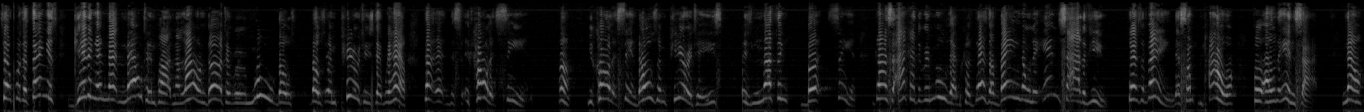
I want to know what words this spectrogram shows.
So, but the thing is, getting in that melting pot and allowing God to remove those those impurities that we have. That, that, call it sin. Huh? You call it sin. Those impurities is nothing but sin. God said, I got to remove that because there's a vein on the inside of you. There's a vein. There's something powerful on the inside. Now,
